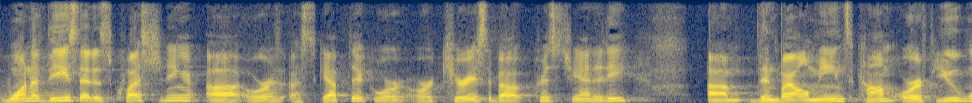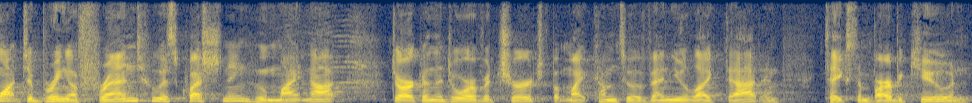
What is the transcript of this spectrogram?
one of these that is questioning uh, or a skeptic or, or curious about Christianity, um, then by all means come. Or if you want to bring a friend who is questioning, who might not darken the door of a church, but might come to a venue like that and take some barbecue and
